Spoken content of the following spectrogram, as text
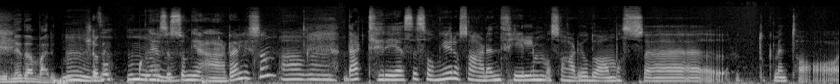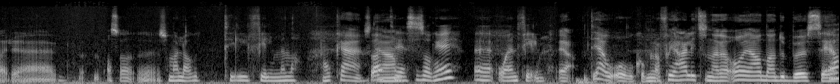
Inn i den verden. Mm. Skjønner Hvor, du? hvor mange sesonger er det, liksom? Av, eh, Det er tre sesonger, og så er det en film, og så er det jo da masse dokumentar eh, altså, eh, som er lagd til filmen, da. Okay, Så det er ja. tre sesonger og en film. Ja, Det er jo overkommelig. For jeg er litt sånn der Å ja, nei, du bør se Ja.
